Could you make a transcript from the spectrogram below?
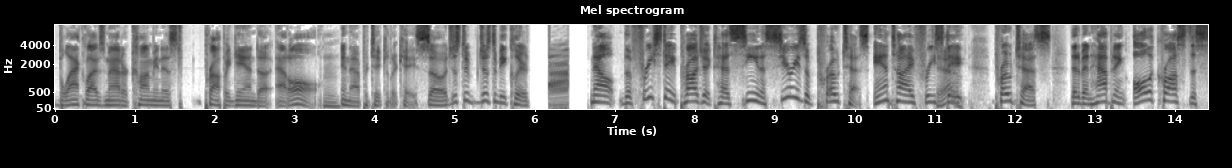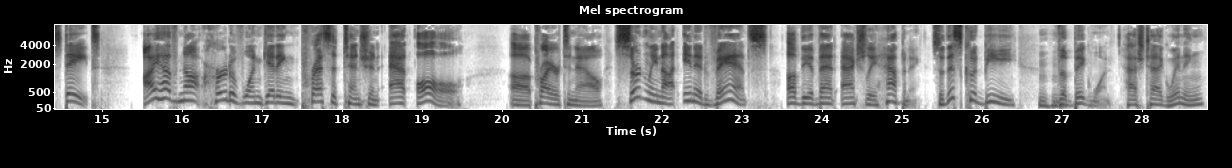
Black Lives Matter communist propaganda at all in that particular case. So just to just to be clear. Now, the Free State Project has seen a series of protests, anti-free Yeah. state protests that have been happening all across the state. I have not heard of one getting press attention at all uh, prior to now. Certainly not in advance of the event actually happening. So this could be the big one. Hashtag winning.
